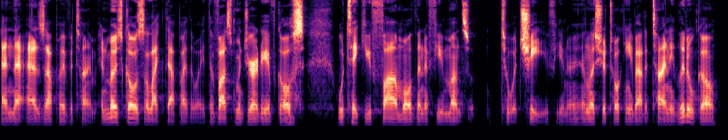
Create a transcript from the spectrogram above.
and that adds up over time. And most goals are like that, by the way. The vast majority of goals will take you far more than a few months to achieve, you know, unless you're talking about a tiny little goal.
